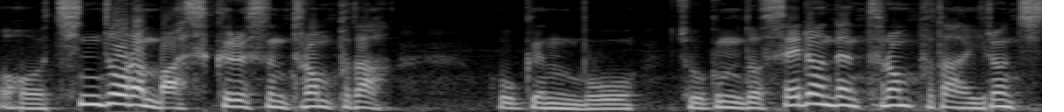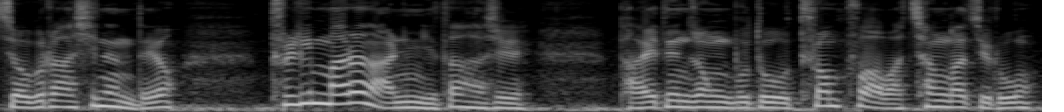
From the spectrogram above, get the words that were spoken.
어, 친절한 마스크를 쓴 트럼프다. 혹은 뭐 조금 더 세련된 트럼프다. 이런 지적을 하시는데요. 틀린 말은 아닙니다. 사실 바이든 정부도 트럼프와 마찬가지로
